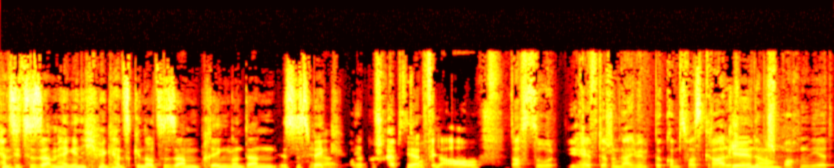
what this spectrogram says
kannst die Zusammenhänge nicht mehr ganz genau zusammenbringen und dann ist es ja, weg. Oder du schreibst ja. so viel auf, dass du die Hälfte schon gar nicht mehr mitbekommst, was gerade genau. schon wieder genau. besprochen wird.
